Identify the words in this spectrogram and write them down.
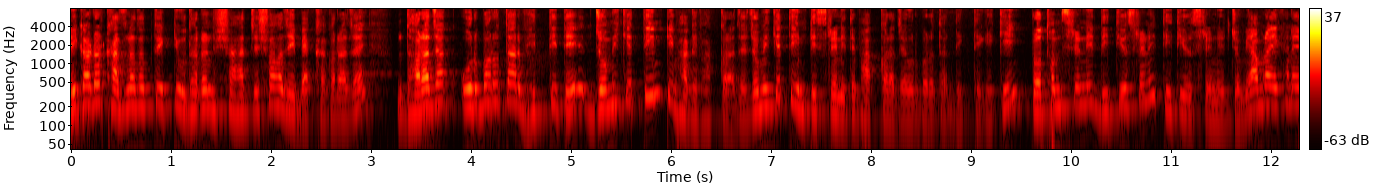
রিকার্ডোর খাজনা তত্ত্ব একটি উদাহরণের সাহায্যে সহজেই ব্যাখ্যা করা যায়। ধরা যাক উর্বরতার ভিত্তিতে জমিকে তিনটি ভাগে ভাগ করা যায়। জমিকে তিনটি শ্রেণীতে ভাগ করা যায় উর্বরতার দিক থেকে। কি? প্রথম শ্রেণি, দ্বিতীয় শ্রেণি, তৃতীয় শ্রেণির জমি। আমরা এখানে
